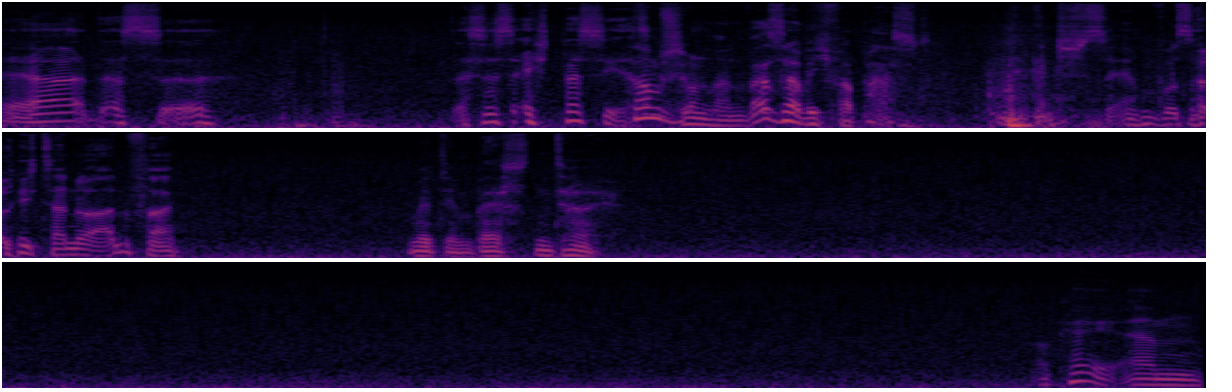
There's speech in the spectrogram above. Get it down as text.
Ja, das, äh, das ist echt passiert. Komm schon, Mann, was habe ich verpasst? Mensch, Sam, wo soll ich da nur anfangen? Mit dem besten Teil. Okay, ähm...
